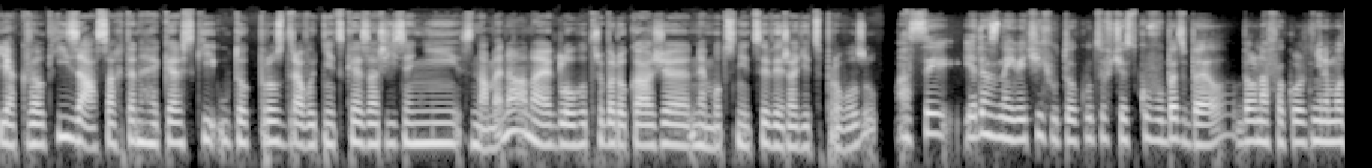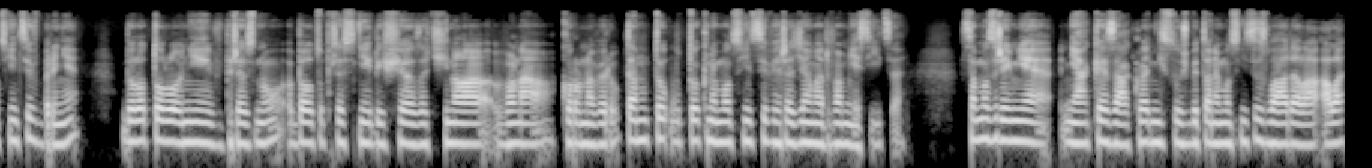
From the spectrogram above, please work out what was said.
jak velký zásah ten hackerský útok pro zdravotnické zařízení znamená na jak dlouho třeba dokáže nemocnici vyřadit z provozu? Asi jeden z největších útoků, co v Česku vůbec byl, byl na fakultní nemocnici v Brně. Bylo to loni v březnu a bylo to přesně, když začínala vlna koronaviru. Tento útok nemocnici vyřadil na dva měsíce. Samozřejmě nějaké základní služby ta nemocnice zvládala, ale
